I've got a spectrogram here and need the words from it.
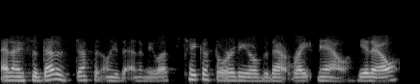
And I said, that is definitely the enemy. Let's take authority over that right now, you know?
